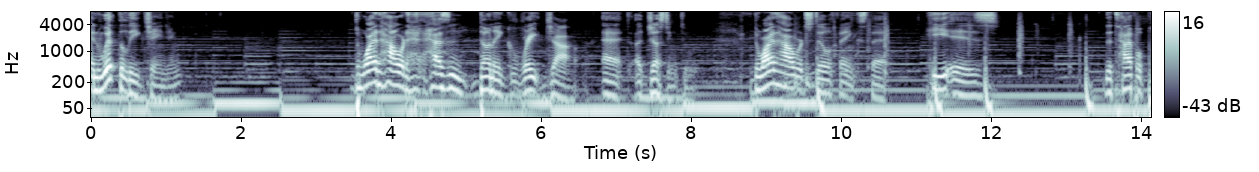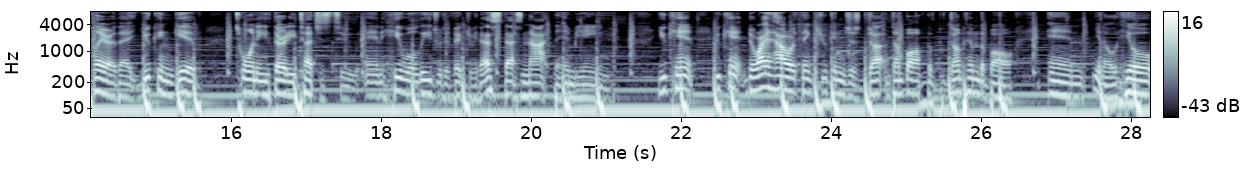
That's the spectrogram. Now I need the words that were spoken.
and with the league changing Dwight Howard hasn't done a great job at adjusting to it. Dwight Howard still thinks that he is the type of player that you can give 20, 30 touches to and he will lead you to victory. That's that's not the NBA anymore. You can't you can't Dwight Howard thinks you can just dump off the dump him the ball and you know he'll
